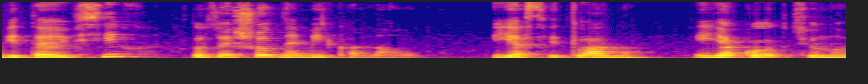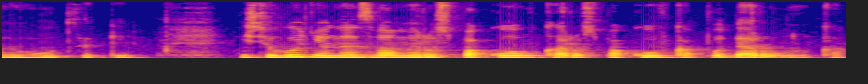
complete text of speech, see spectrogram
Вітаю всіх, хто зайшов на мій канал. Я Світлана і я колекціоную гудзики. І сьогодні у нас з вами розпаковка, розпаковка подарунка.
